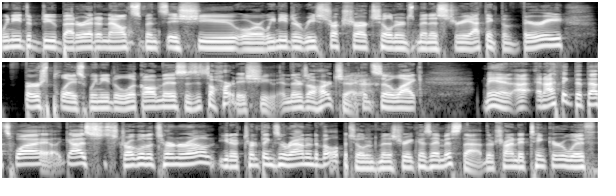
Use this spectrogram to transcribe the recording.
we need to do better at announcements issue or we need to restructure our children's ministry. I think the very first place we need to look on this is it's a heart issue and there's a heart check. Yeah. And so like man, I, and I think that that's why guys struggle to turn around, you know, turn things around and develop a children's ministry because they miss that. They're trying to tinker with,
